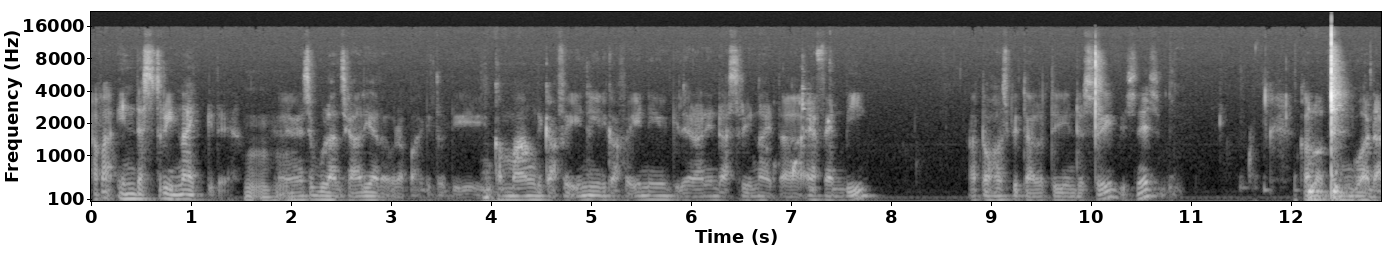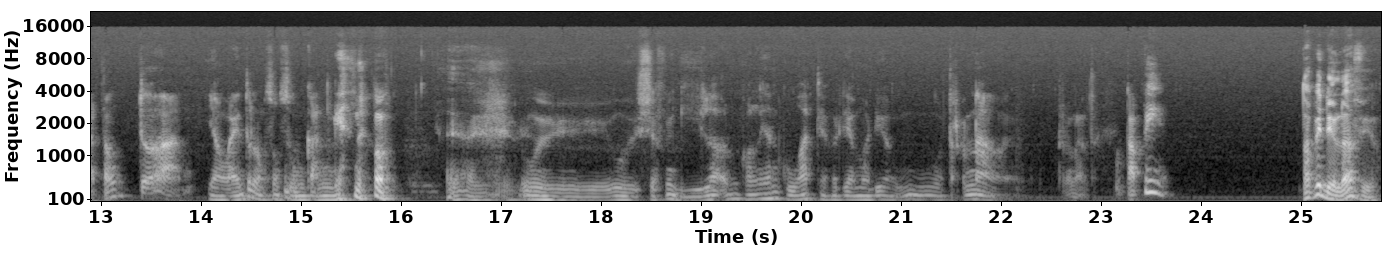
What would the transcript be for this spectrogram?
apa industry night gitu ya. Mm-mm. Eh, sebulan sekali atau berapa gitu. Di Kemang di cafe ini di cafe ini giliran industry night eh, F&B atau hospitality industry bisnis kalau tim gua datang tuh yang lain tuh langsung sungkan gitu Ya, ya, ya. Wih, wih, chefnya gila, lu kalian kuat ya kerja sama dia, Uh, terkenal, terkenal. Tapi Tapi they love you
